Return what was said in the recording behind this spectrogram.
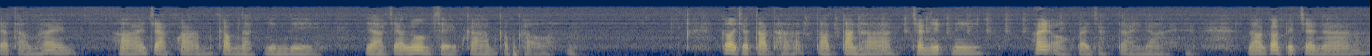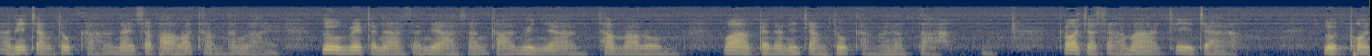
จะทำให้ หายจากความกำหนัดยินดี อยากจะร่วมเสพกามกับเขา ก็จะตัดหาตัดตัณหาชนิดนี้ให้ออกไปจากใจได้ แล้วก็พิจารณาอนิจจังทุกขังในสภาวะธรรมทั้งหลาย รูปเวทนาสัญญาสังขารวิญญาณ ธรรมอารมณ์ ว่าเป็นอนิจจังทุกขังอนัตตา ก็จะสามารถที่จะหลุดพ้น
